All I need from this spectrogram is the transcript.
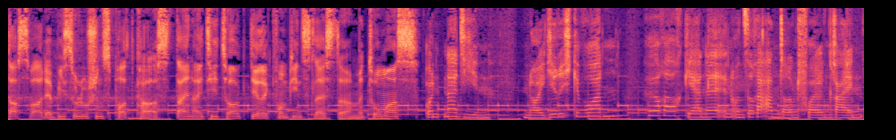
Das war der B-Solutions Podcast, dein IT-Talk direkt vom Dienstleister mit Thomas und Nadine. Neugierig geworden? Höre auch gerne in unsere anderen Folgen rein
